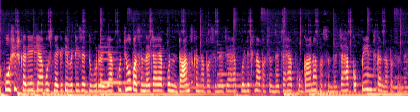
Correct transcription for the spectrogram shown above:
तो कोशिश करिए कि आप उस नेगेटिविटी से दूर रहिए। आपको जो पसंद है, चाहे आपको डांस करना पसंद है, चाहे आपको लिखना पसंद है, चाहे आपको गाना पसंद है, चाहे आपको पेंट करना पसंद है,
